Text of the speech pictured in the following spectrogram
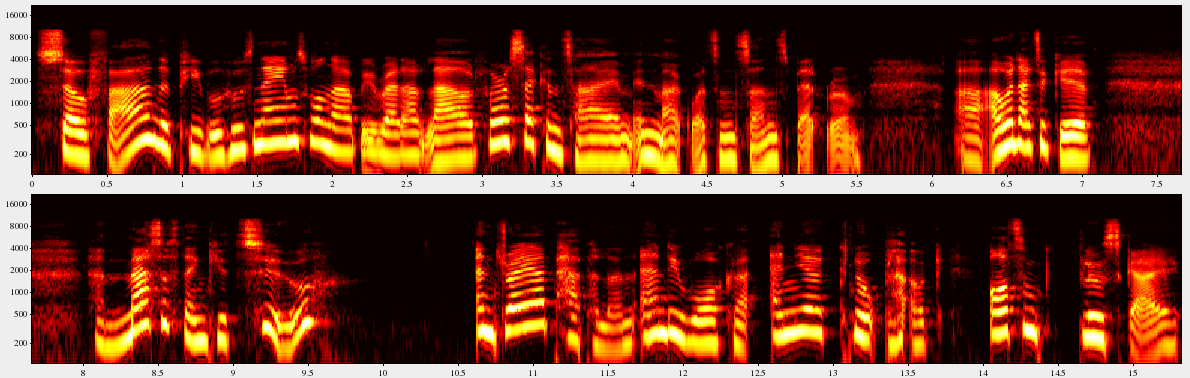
so far, the people whose names will now be read out loud for a second time in Mark Watson's son's bedroom. Uh, I would like to give a massive thank you to Andrea Papillon, Andy Walker, Anya Knoblauch, Autumn Blue Sky,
